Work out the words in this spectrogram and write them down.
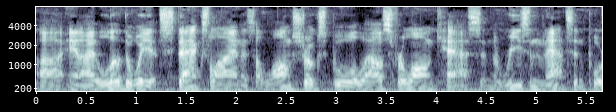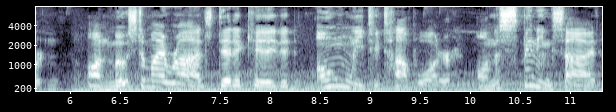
Uh, and I love the way it stacks line. It's a long stroke spool, allows for long casts. And the reason that's important, on most of my rods dedicated only to top water, on the spinning side,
